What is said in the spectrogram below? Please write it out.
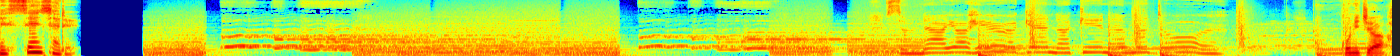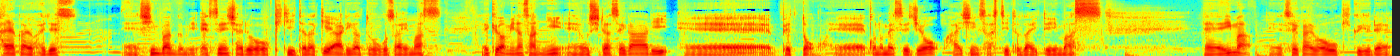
エッセンシャルこんにちは早川洋平ですえー新番組エッセンシャルをお聞きいただきありがとうございます。えー今日は皆さんに、えーお知らせがあり、えー、ペット、えーこのメッセージを配信させていただいています。え今、え世界は大きく揺れ、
